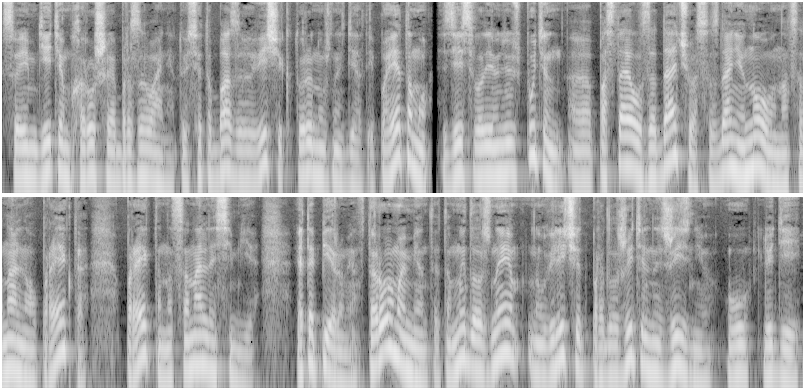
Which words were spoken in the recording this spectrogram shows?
своим детям хорошее образование. То есть это базовые вещи, которые нужно сделать. И поэтому здесь Владимир Владимирович Путин э, поставил задачу о создании нового национального проекта, проекта национальной семьи. Это первый момент. Второй момент – это мы должны увеличить продолжительность жизни у людей.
